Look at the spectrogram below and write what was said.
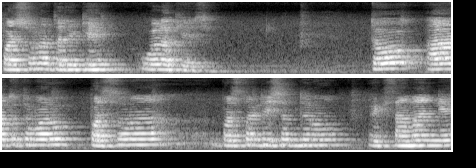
પરસોના તરીકે ઓળખીએ છીએ. તો આ તો તમારું પરસોના પર્સનાલિટી શબ્દનો એક સામાન્ય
